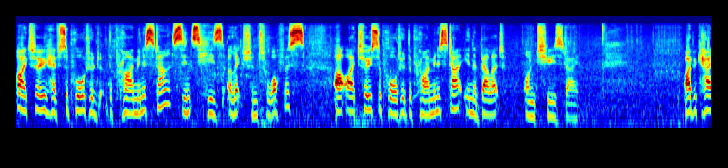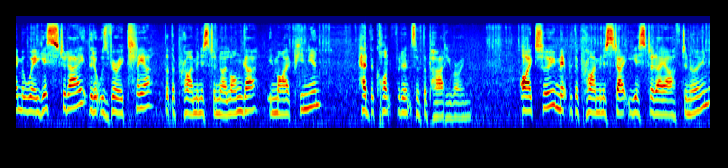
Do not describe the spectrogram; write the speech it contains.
I too have supported the Prime Minister since his election to office. Uh, I too supported the Prime Minister in the ballot on Tuesday. I became aware yesterday that it was very clear that the Prime Minister no longer, in my opinion, had the confidence of the party room. I too met with the Prime Minister yesterday afternoon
